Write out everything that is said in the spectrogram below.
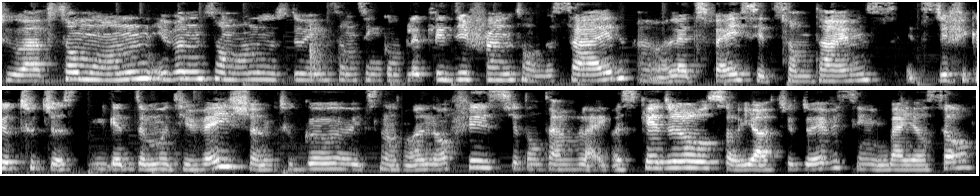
to have someone, even someone who's doing something completely different on the side. Uh, let's face it, sometimes it's difficult to just get the motivation to go. It's not an office, you don't have like a schedule, so you have to do everything by yourself.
